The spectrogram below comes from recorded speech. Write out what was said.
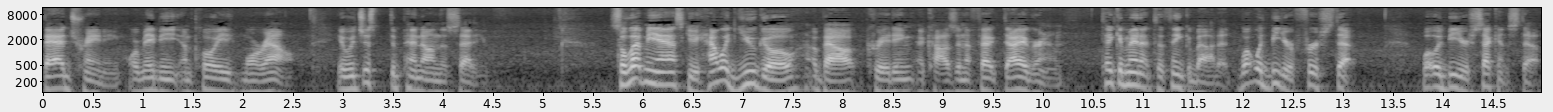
bad training or maybe employee morale. It would just depend on the setting. So let me ask you, how would you go about creating a cause and effect diagram? Take a minute to think about it. What would be your first step? What would be your second step?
